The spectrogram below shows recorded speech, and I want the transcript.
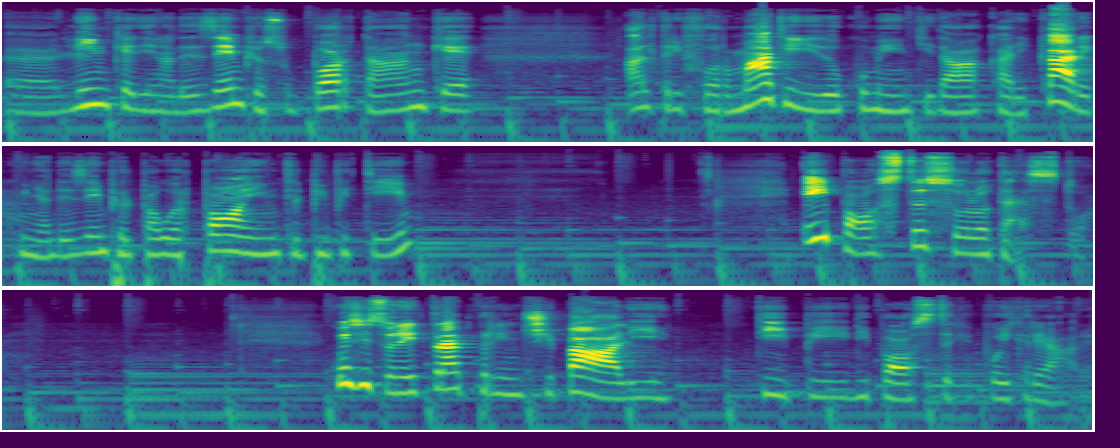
eh, LinkedIn ad esempio supporta anche altri formati di documenti da caricare, quindi ad esempio il PowerPoint, il PPT, e i post solo testo. Questi sono i tre principali tipi di post che puoi creare.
